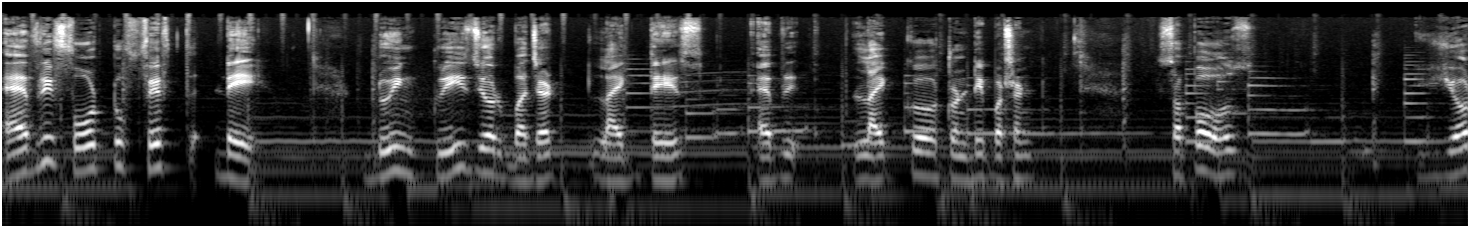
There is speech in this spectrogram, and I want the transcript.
Every 4th to 5th day do increase your budget like this every like uh, 20% suppose your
